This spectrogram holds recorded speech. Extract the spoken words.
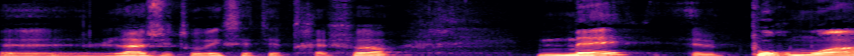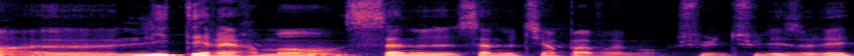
euh, là j'ai trouvé que c'était très fort. Mais euh, pour moi, euh, littérairement, ça ne ça ne tient pas vraiment. Je suis, je suis désolé.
